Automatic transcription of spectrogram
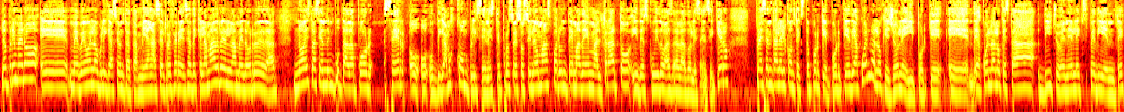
Lo primero eh, me veo en la obligación también hacer referencia de que la madre de la menor de edad no está siendo imputada por ser o, o digamos cómplice en este proceso, sino más por un tema de maltrato y descuido hacia la adolescencia. Y quiero presentarle el contexto, ¿por qué? Porque de acuerdo a lo que yo leí, porque eh, de acuerdo a lo que está dicho en el expediente,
